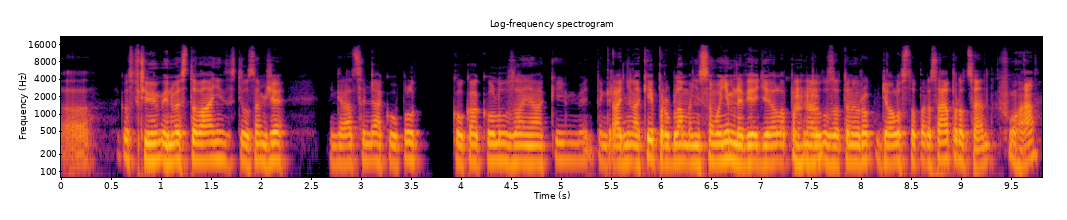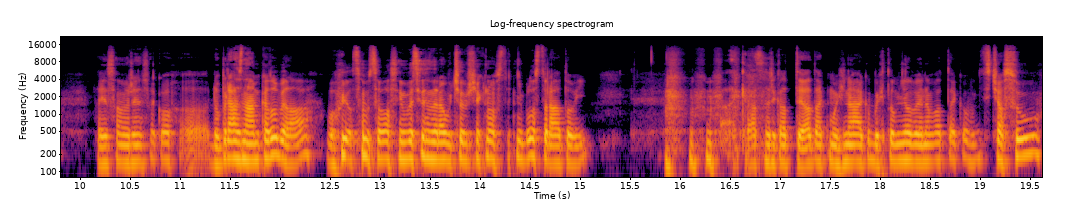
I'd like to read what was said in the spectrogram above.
a jako s přímým investováním. Zjistil jsem, že tenkrát jsem nějak koupil Coca-Colu za nějaký, tenkrát nějaký problém, ani jsem o něm nevěděl a pak mm-hmm. to za ten rok udělalo 150%. Fuha. Takže samozřejmě jako uh, dobrá známka to byla. Bohužel jsem se vlastně vůbec nic nenaučil, všechno ostatní bylo ztrátový. A akorát jsem říkal, tyjo, tak možná jako bych to měl věnovat jako víc času,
